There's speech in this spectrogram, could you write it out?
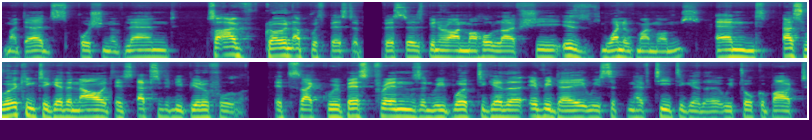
my dad's portion of land. So I've grown up with Besta. Besta has been around my whole life. She is one of my moms. And us working together now, it's absolutely beautiful. It's like we're best friends and we work together every day. We sit and have tea together. We talk about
